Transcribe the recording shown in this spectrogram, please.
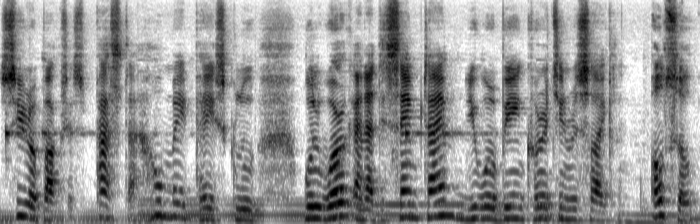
Zero boxes, pasta, homemade paste glue will work and at the same time you will be encouraging recycling. Also,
